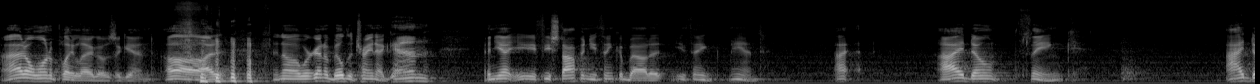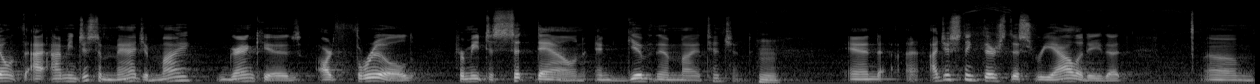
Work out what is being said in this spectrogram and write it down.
I don't want to play Legos again. Oh, I, you know, we're going to build a train again. And yet, if you stop and you think about it, you think, man, I I don't think. I don't. I, I mean, just imagine my grandkids are thrilled for me to sit down and give them my attention. Hmm. And I just think there's this reality that um,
